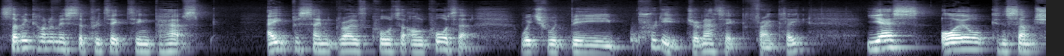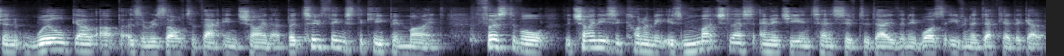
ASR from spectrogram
Some economists are predicting perhaps 8% growth quarter on quarter, which would be pretty dramatic, frankly. Yes, oil consumption will go up as a result of that in China. But two things to keep in mind. First of all, the Chinese economy is much less energy intensive today than it was even a decade ago.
